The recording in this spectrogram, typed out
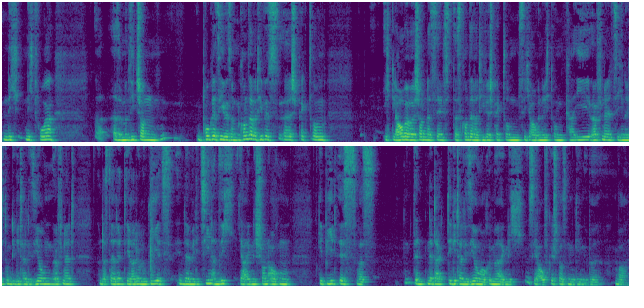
nicht, nicht vor. Also man sieht schon ein progressives und ein konservatives äh, Spektrum. Ich glaube aber schon, dass selbst das konservative Spektrum sich auch in Richtung KI öffnet, sich in Richtung Digitalisierung öffnet und dass die Radiologie jetzt in der Medizin an sich ja eigentlich schon auch ein Gebiet ist, was der Digitalisierung auch immer eigentlich sehr aufgeschlossen gegenüber war.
